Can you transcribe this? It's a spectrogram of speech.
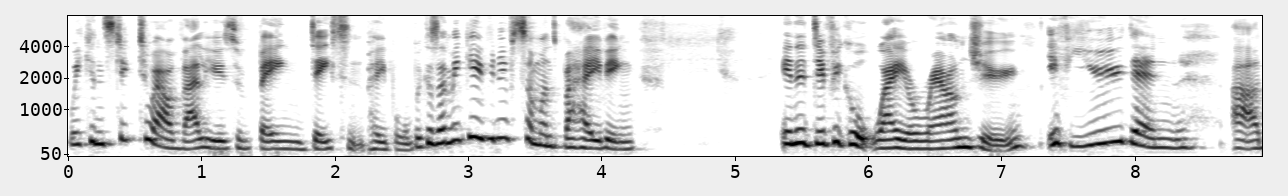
we can stick to our values of being decent people. Because I think even if someone's behaving in a difficult way around you, if you then uh,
